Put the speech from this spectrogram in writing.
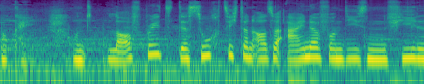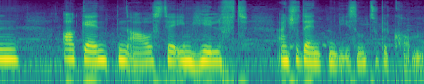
Okay. Und Lovebreed, der sucht sich dann also einer von diesen vielen Agenten aus, der ihm hilft, ein Studentenvisum zu bekommen.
